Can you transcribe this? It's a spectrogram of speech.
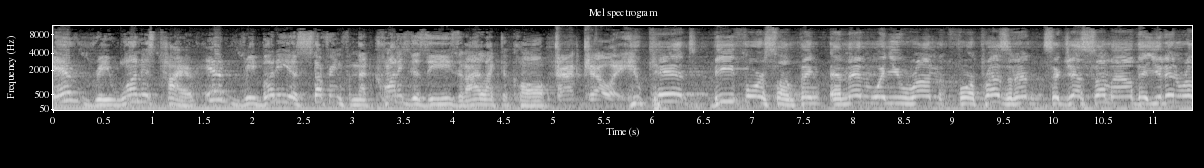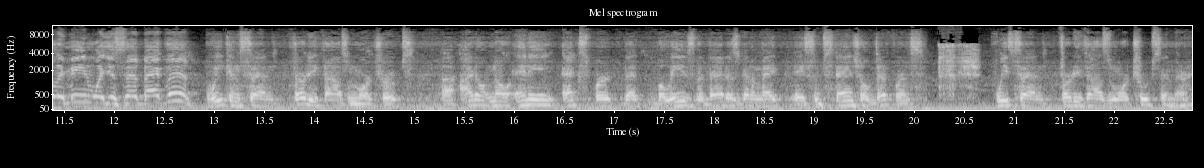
Everyone is tired. Everybody is suffering from that chronic disease that I like to call Pat Kelly. You can't be for something and then when you run for president suggest somehow that you didn't really mean what you said back then. We can send 30,000 more troops. Uh, I don't know any expert that believes that that is going to make a substantial difference. If we send 30,000 more troops in there,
